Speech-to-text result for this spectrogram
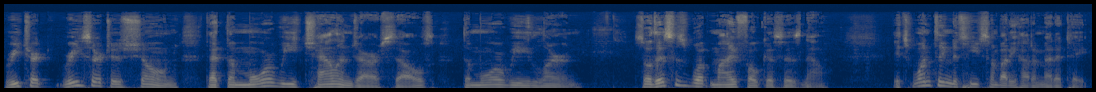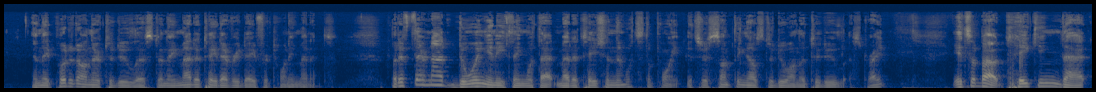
Research, research has shown that the more we challenge ourselves, the more we learn. So this is what my focus is now. It's one thing to teach somebody how to meditate, and they put it on their to-do list and they meditate every day for 20 minutes. But if they're not doing anything with that meditation, then what's the point? It's just something else to do on the to-do list, right? It's about taking that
